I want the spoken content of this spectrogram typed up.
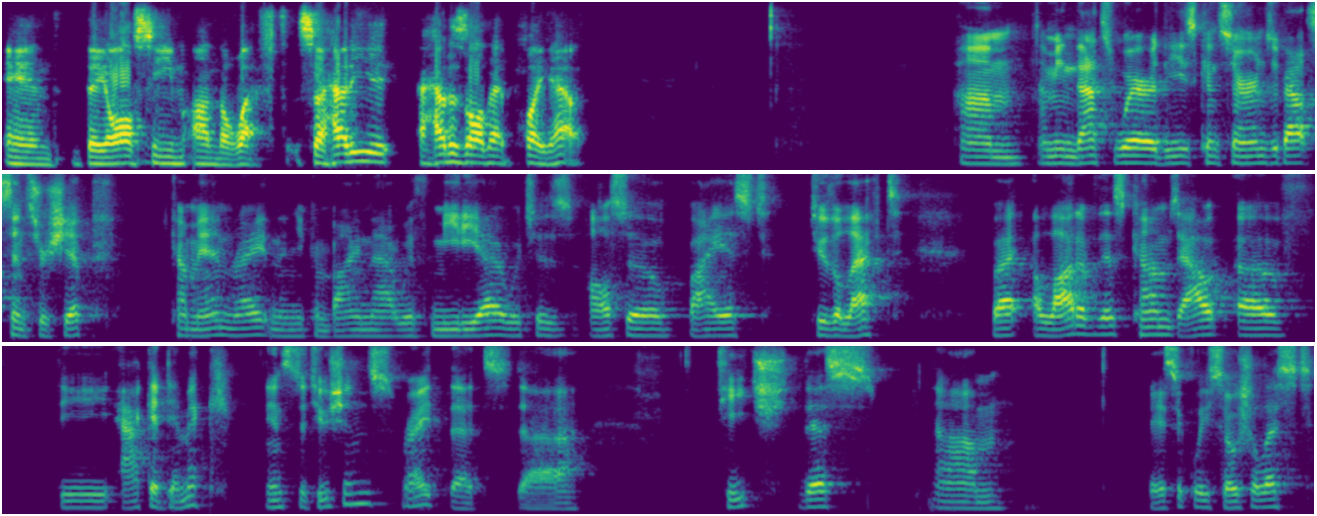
and they all seem on the left. So how do you how does all that play out? Um, i mean that's where these concerns about censorship come in right? And then you combine that with media which is also biased to the left. But a lot of this comes out of the academic institutions right that uh, teach this um, basically socialist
